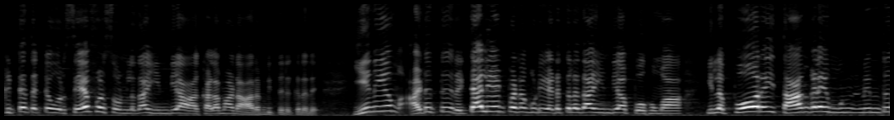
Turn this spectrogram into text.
கிட்டத்தட்ட ஒரு சேஃபர் சோன்ல தான் இந்தியா களமாட ஆரம்பித்திருக்கிறது. இனியும் அடுத்து ரிட்டாலியேட் பண்ணக்கூடிய இடத்துல தான் இந்தியா போகுமா? இல்ல போரை தாங்களே முன் நின்று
